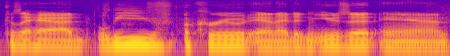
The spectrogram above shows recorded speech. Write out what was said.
because I had leave accrued and I didn't use it and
